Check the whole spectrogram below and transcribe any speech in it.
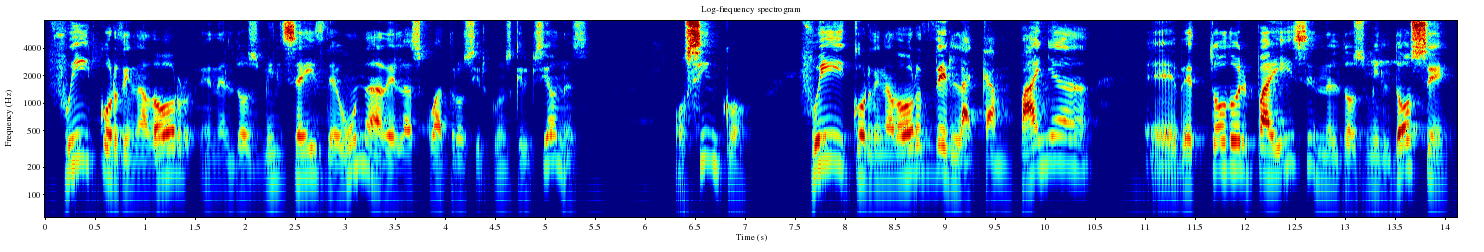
Fui coordinador en el 2006 de una de las cuatro circunscripciones, o cinco. Fui coordinador de la campaña eh, de todo el país en el 2012,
